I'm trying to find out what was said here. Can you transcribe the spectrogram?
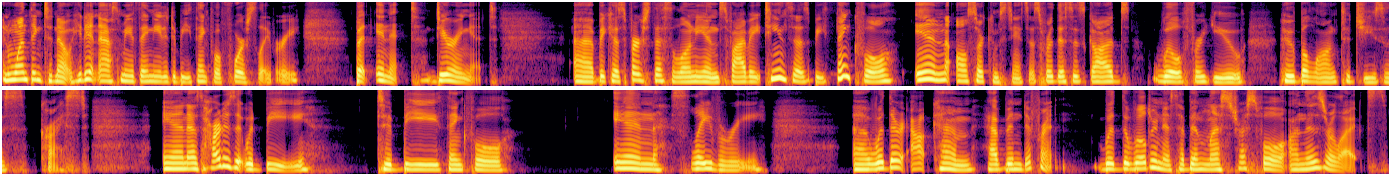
And one thing to note, he didn't ask me if they needed to be thankful for slavery, but in it, during it. Uh, because First Thessalonians 5.18 says, Be thankful in all circumstances, for this is God's will for you who belong to Jesus Christ. And as hard as it would be to be thankful in slavery, uh, would their outcome have been different? Would the wilderness have been less stressful on the Israelites?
